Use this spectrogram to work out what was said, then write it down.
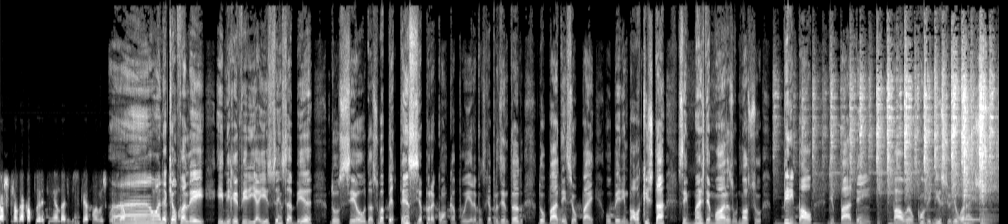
acho que jogar capoeira é que nem andar de bicicleta uma vez que Ah, olha que eu falei e me referi a isso sem saber do seu, da sua petência para com a capoeira. Você representando do Baden, seu pai, o berimbau. Aqui está, sem mais demoras, o nosso berimbau de Baden Powell com Vinícius de Moraes.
